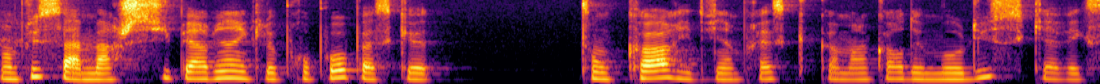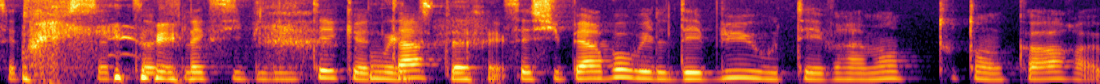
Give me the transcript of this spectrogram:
En plus, ça marche super bien avec le propos parce que ton corps, il devient presque comme un corps de mollusque avec cette, flexibilité que tu as. C'est super beau, oui, le début où es vraiment, tout ton corps euh,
